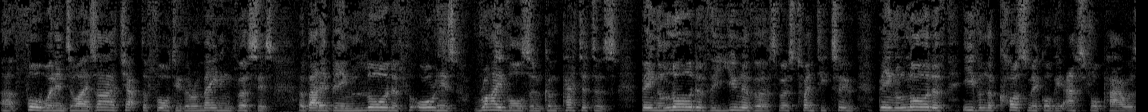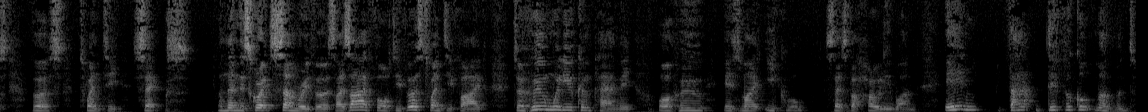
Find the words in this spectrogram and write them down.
uh, forward into Isaiah chapter 40, the remaining verses about it being Lord of all his rivals and competitors, being Lord of the universe, verse 22, being Lord of even the cosmic or the astral powers, verse 26. And then this great summary verse, Isaiah 40, verse 25 To whom will you compare me, or who is my equal? says the Holy One. In that difficult moment,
